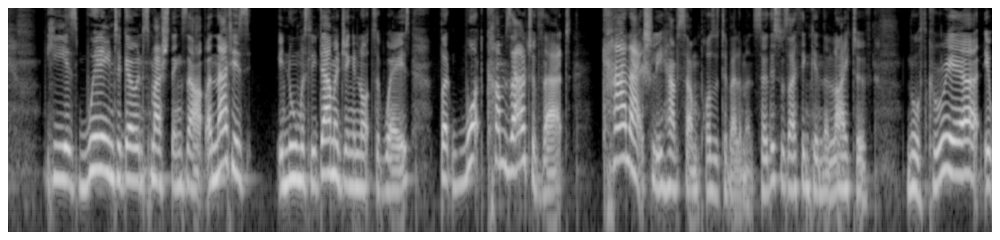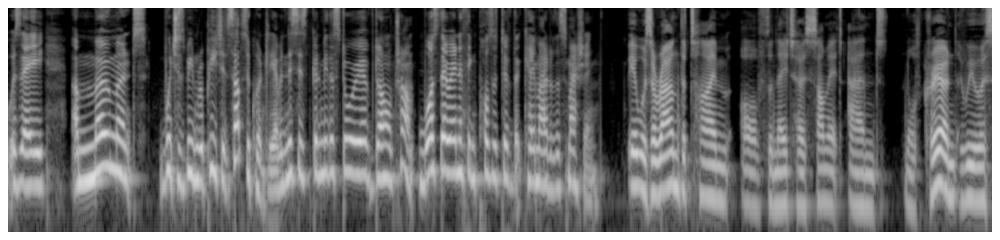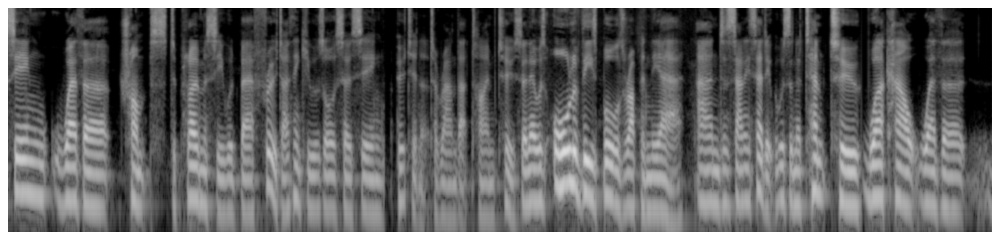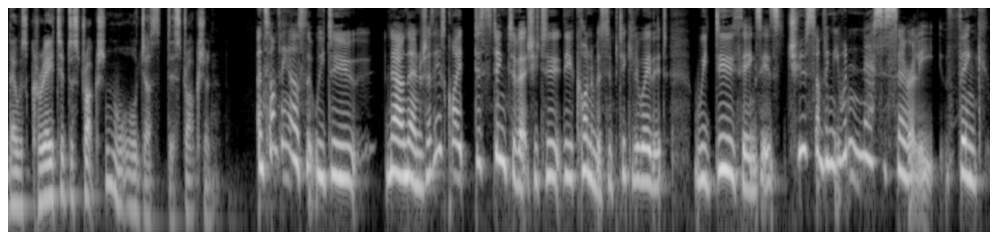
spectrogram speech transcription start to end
He is willing to go and smash things up. And that is enormously damaging in lots of ways. But what comes out of that can actually have some positive elements. So this was, I think, in the light of North Korea. It was a a moment which has been repeated subsequently. I mean, this is going to be the story of Donald Trump. Was there anything positive that came out of the smashing? It was around the time of the NATO summit and North Korea, and we were seeing whether Trump's diplomacy would bear fruit. I think he was also seeing Putin at around that time too. So there was all of these balls were up in the air, and as Zanny said, it was an attempt to work out whether there was creative destruction or just destruction. And something else that we do now and then, which I think is quite distinctive actually to The Economist, in a particular way that we do things, is choose something you wouldn't necessarily think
